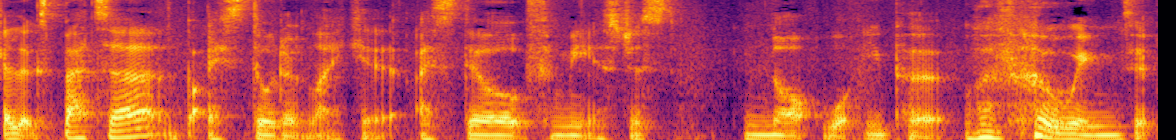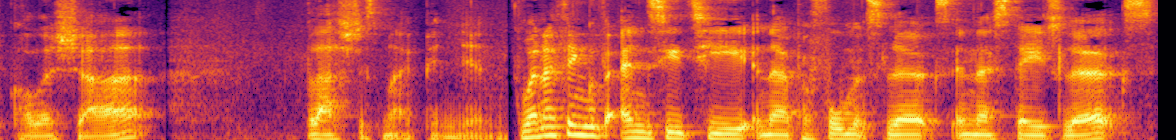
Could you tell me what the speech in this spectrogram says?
It looks better, but I still don't like it. I still, for me, it's just not what you put with a wingtip collar shirt. But that's just my opinion. When I think of NCT and their performance looks and their stage looks,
